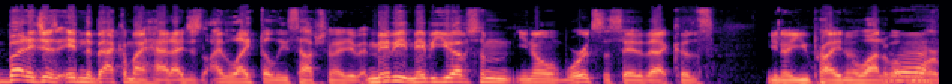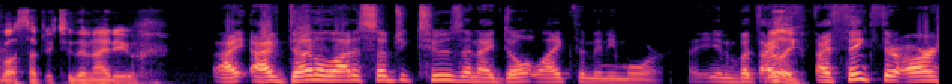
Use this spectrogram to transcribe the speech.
but it just in the back of my head, I just I like the lease option idea. Maybe maybe you have some you know words to say to that because you know you probably know a lot about Uh, more about subject to than I do. I, I've done a lot of subject twos and I don't like them anymore. But Really? I, I think there are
